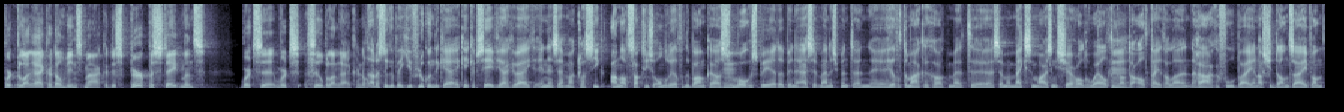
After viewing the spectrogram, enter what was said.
wordt belangrijker dan winst maken. Dus purpose statement wordt, eh, wordt veel belangrijker nog. Dat is natuurlijk een beetje een vloekende kerk. Ik heb zeven jaar gewerkt in een zeg maar, klassiek Anglo-Saxisch onderdeel van de bank. Als vermogensbeheerder binnen asset management. En eh, heel veel te maken gehad met eh, zeg maar, maximizing shareholder wealth. Ik had er altijd al een raar gevoel bij. En als je dan zei van,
